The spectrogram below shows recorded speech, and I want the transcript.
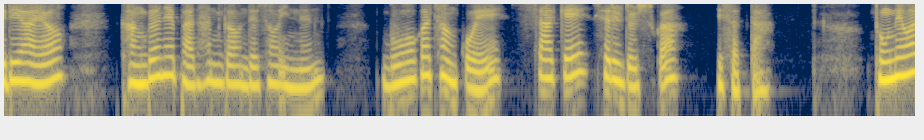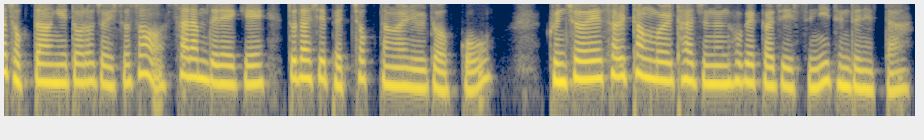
그리하여 강변의 밭 한가운데 서 있는 무허가 창고에 싸게 새를 둘 수가 있었다. 동네와 적당히 떨어져 있어서 사람들에게 또다시 배척당할 일도 없고 근처에 설탕물 타주는 후배까지 있으니 든든했다.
